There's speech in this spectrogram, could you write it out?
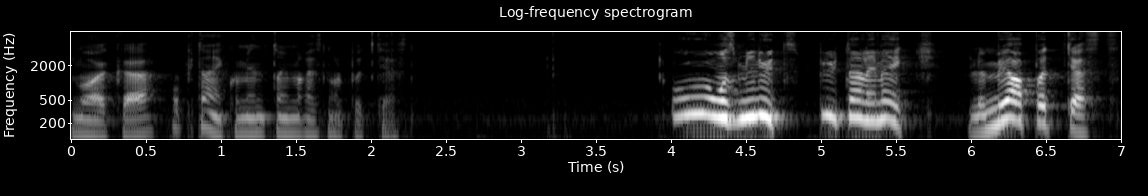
Moaka. Oh putain, et combien de temps il me reste dans le podcast? Ouh, 11 minutes Putain, les mecs Le meilleur podcast.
